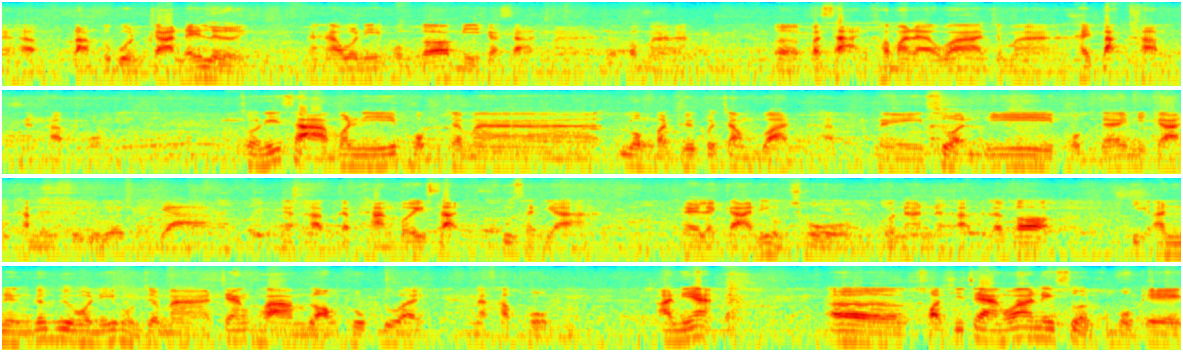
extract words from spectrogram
นะครับตามกระบวนการได้เลยนะฮะวันนี้ผมก็มีเอกสารมาแล้วก็มาประสานเข้ามาแล้วว่าจะมาให้ปากคำนะครับผม ส่วนที่ 3 วันนี้ผมจะมาลงบันทึกประจำวันครับในส่วนที่ผมได้มีการทำหนังสือเลิกสัญญานะครับกับทางบริษัทคู่สัญญาในรายการที่ผมโชว์ตัวนั้นนะครับ แล้วก็อีกอันหนึงก็คือวันนี้ผมจะมาแจ้งความร้องทุกข์ด้วยนะครับผมอันเนี้ยขอชี้แจงว่าในส่วนของผมเอง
